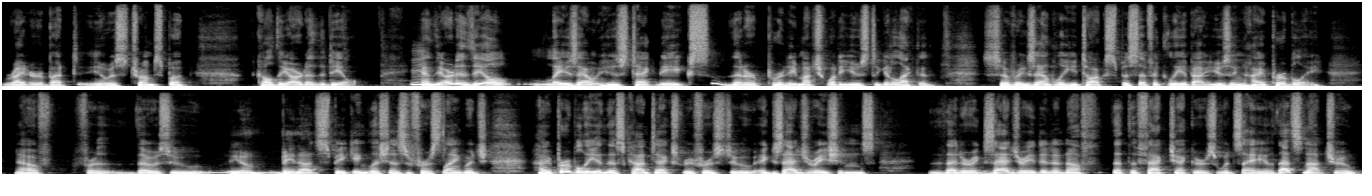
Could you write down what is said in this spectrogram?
writer, but it was Trump's book called The Art of the Deal. Mm. And the art of the deal lays out his techniques that are pretty much what he used to get elected. So, for example, he talks specifically about using hyperbole. Now, for those who you know may not speak English as a first language, hyperbole in this context refers to exaggerations that are exaggerated enough that the fact checkers would say, oh, that's not true,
